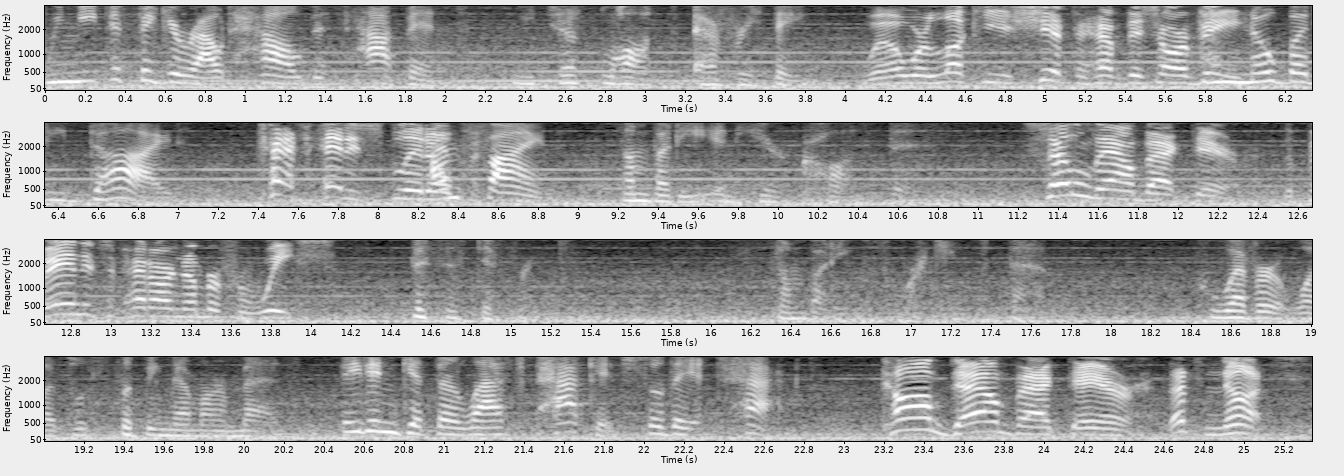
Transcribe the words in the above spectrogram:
We need to figure out how this happened. We just lost everything. Well, we're lucky as shit to have this RV. And nobody died. Cat's head is split open. I'm fine. Somebody in here caused this. Settle down back there. The bandits have had our number for weeks. This is different. Somebody was working with them. Whoever it was was slipping them our meds. They didn't get their last package, so they attacked. Calm down back there. That's nuts.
